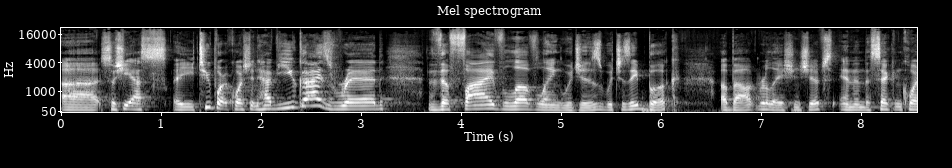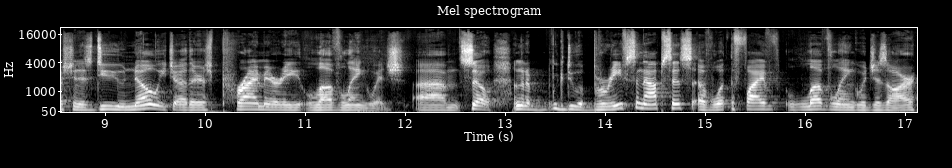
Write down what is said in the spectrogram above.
Uh, so she asks a two part question Have you guys read The Five Love Languages, which is a book about relationships? And then the second question is Do you know each other's primary love language? Um, so I'm going to do a brief synopsis of what the five love languages are.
